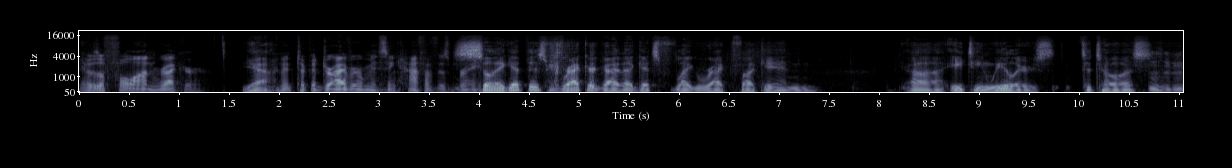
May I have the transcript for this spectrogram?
It was a full on wrecker, Yeah. and it took a driver missing half of his brain. So they get this wrecker guy that gets like wrecked fucking uh, 18 wheelers to tow us. Mm-hmm.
